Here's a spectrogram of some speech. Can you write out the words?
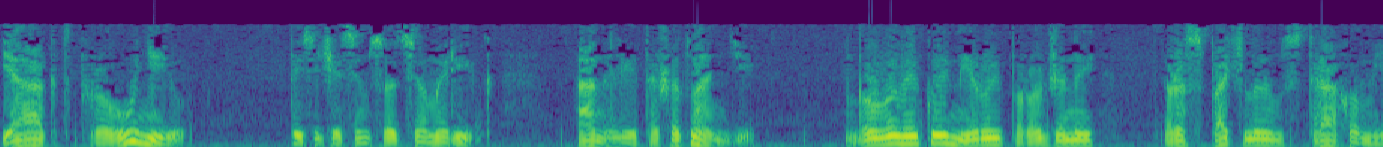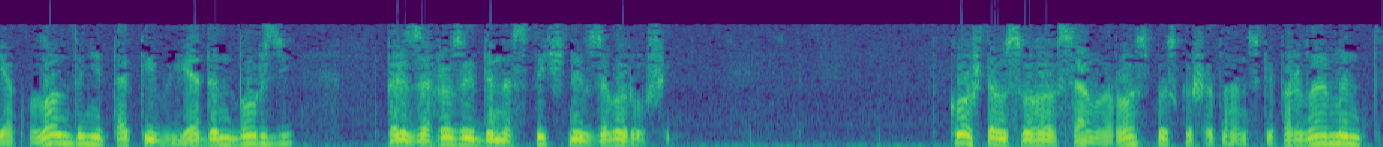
І акт про унію 1707 рік Англії та Шотландії, був великою мірою породжений розпачливим страхом як в Лондоні, так і в Єденбурзі перед загрозою династичних заворушень. Коштом свого саморозпуску шотландський парламент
